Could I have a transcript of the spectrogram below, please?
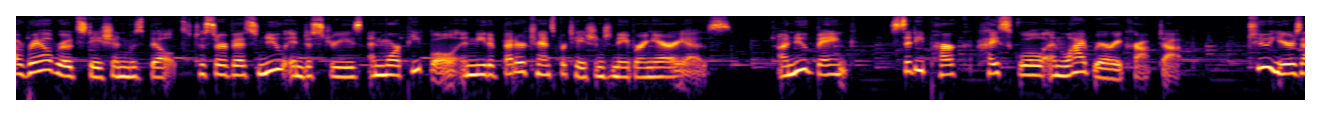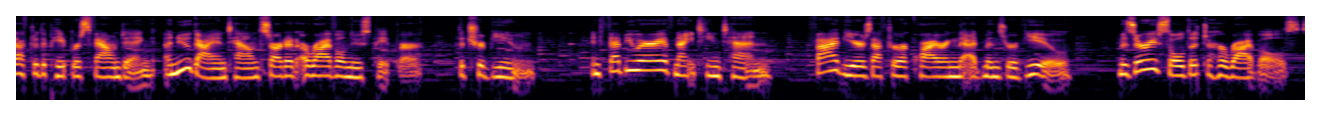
A railroad station was built to service new industries and more people in need of better transportation to neighboring areas. A new bank, city park, high school, and library cropped up. Two years after the paper's founding, a new guy in town started a rival newspaper, the Tribune. In February of 1910, five years after acquiring the Edmonds Review, Missouri sold it to her rivals,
